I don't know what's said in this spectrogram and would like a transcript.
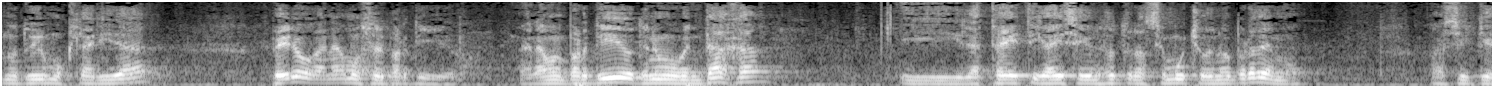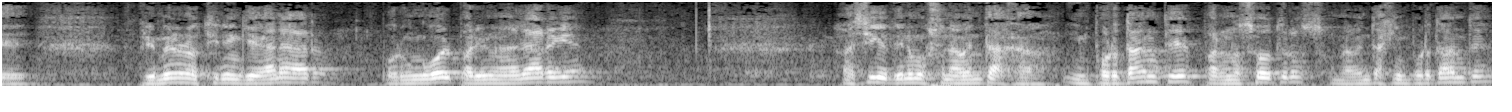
No tuvimos claridad, pero ganamos el partido. Ganamos el partido, tenemos ventaja y la estadística dice que nosotros hace mucho que no perdemos. Así que primero nos tienen que ganar por un gol para ir a una larga. Así que tenemos una ventaja importante para nosotros, una ventaja importante.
